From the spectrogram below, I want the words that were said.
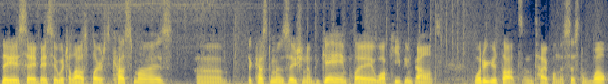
they say basically which allows players to customize uh, the customization of the gameplay while keeping balance. What are your thoughts and type on the system? Well,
